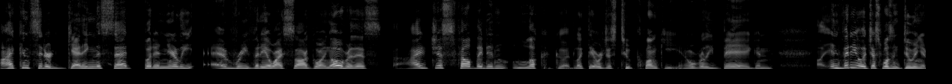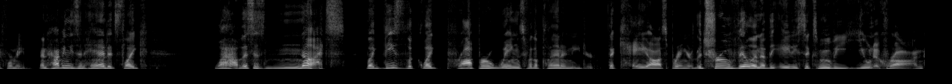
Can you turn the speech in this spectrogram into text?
I considered getting this set, but in nearly every video I saw going over this, I just felt they didn't look good. Like they were just too clunky and overly big. And uh, in video, it just wasn't doing it for me. And having these in hand, it's like, wow, this is nuts. Like, these look like proper wings for the Planet Eater, the Chaos Bringer, the true villain of the 86 movie Unicron.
